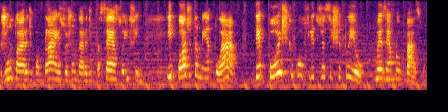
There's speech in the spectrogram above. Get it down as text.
junto à área de compliance, ou junto à área de processo, enfim. E pode também atuar depois que o conflito já se instituiu. Um exemplo básico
